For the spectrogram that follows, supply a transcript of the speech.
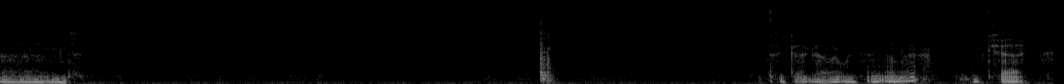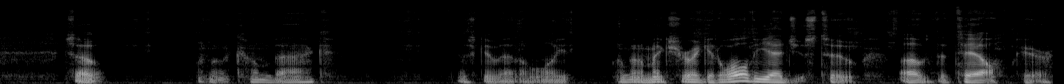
And I think I got everything in there. Okay. So I'm going to come back. Just give that a light I'm going to make sure I get all the edges too of the tail here.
